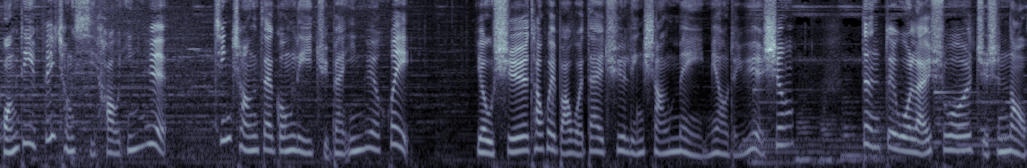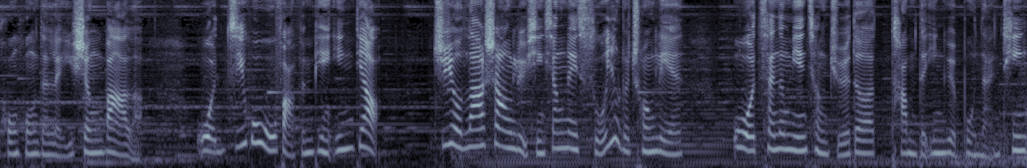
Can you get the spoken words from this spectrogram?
皇帝非常喜好音乐，经常在宫里举办音乐会。有时他会把我带去领赏美妙的乐声，但对我来说只是闹哄哄的雷声罢了。我几乎无法分辨音调。只有拉上旅行箱内所有的窗帘，我才能勉强觉得他们的音乐不难听。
